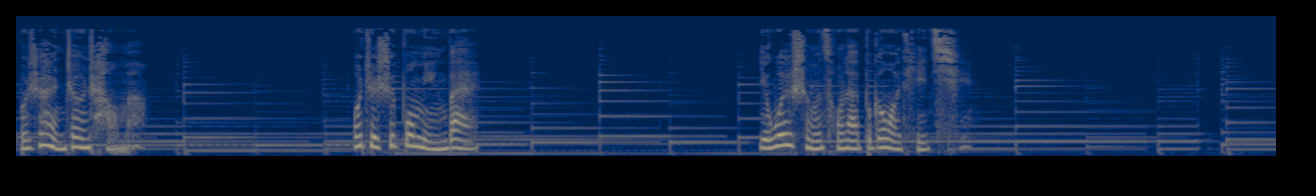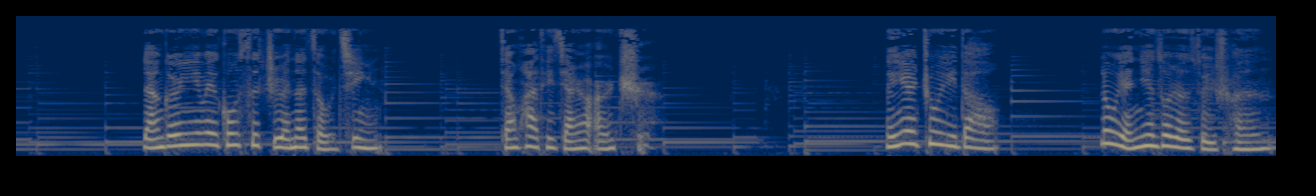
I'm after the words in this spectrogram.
不是很正常吗？我只是不明白，你为什么从来不跟我提起？两个人因为公司职员的走近，将话题戛然而止。林月注意到，陆远捏作着嘴唇。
